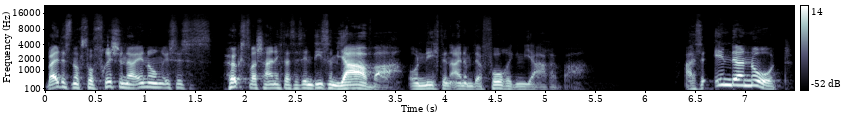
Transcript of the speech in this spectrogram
Weil das noch so frisch in Erinnerung ist, ist es höchstwahrscheinlich, dass es in diesem Jahr war und nicht in einem der vorigen Jahre war. Also in der Not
